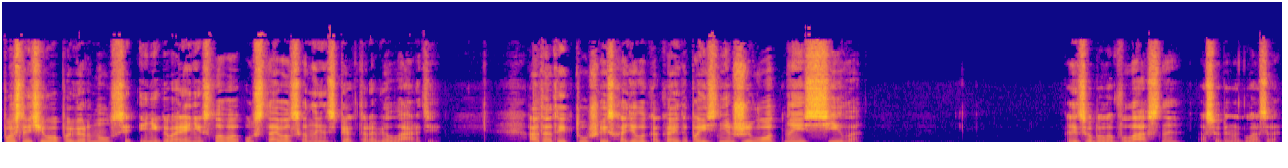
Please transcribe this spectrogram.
после чего повернулся и, не говоря ни слова, уставился на инспектора Вилларди. От этой туши исходила какая-то поистине животная сила — Лицо было властное, особенно глаза.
